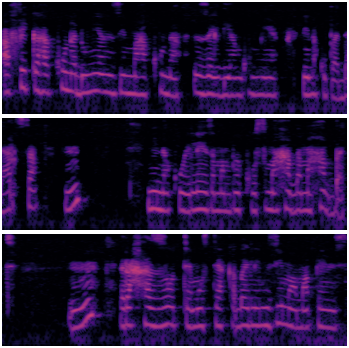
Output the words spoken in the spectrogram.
Afrika hakuna, dunia nzima hakuna zaidi yangu mie. Ninakupa darsa hmm? Ninakueleza mambo kuhusu mahaba mahabat mm? Raha zote mustakabali mzima wa mapenzi.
